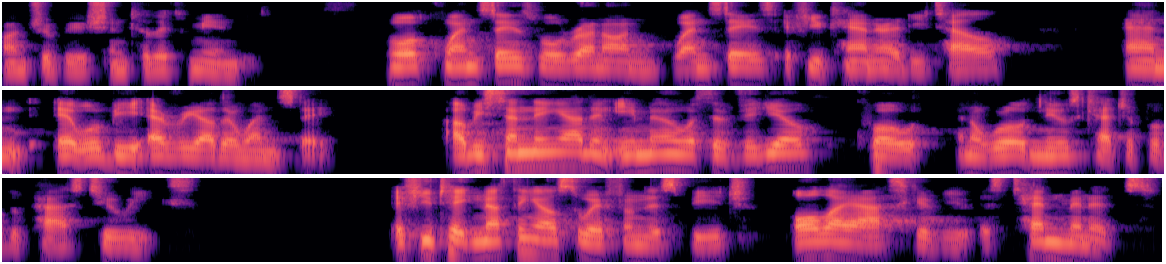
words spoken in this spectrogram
contribution to the community. Woke Wednesdays will run on Wednesdays if you can already tell, and it will be every other Wednesday. I'll be sending out an email with a video, quote, and a world news catch up of the past two weeks. If you take nothing else away from this speech, all I ask of you is 10 minutes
